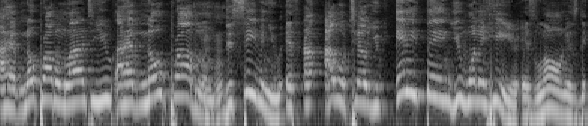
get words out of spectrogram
I have no problem lying to you. I have no problem Mm-hmm. deceiving you. If I, I will tell you anything you want to hear, as long as the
